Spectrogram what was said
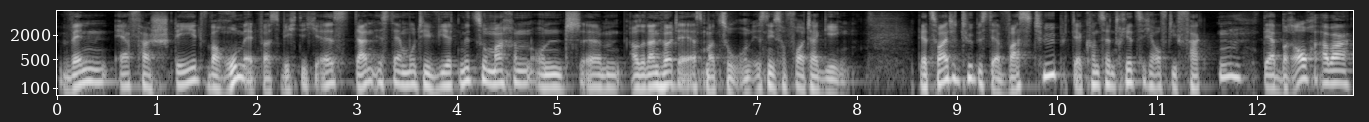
wenn er versteht, warum etwas wichtig ist, dann ist er motiviert mitzumachen und ähm, also dann hört er erstmal zu und ist nicht sofort dagegen. Der zweite Typ ist der Was-Typ, der konzentriert sich auf die Fakten, der braucht aber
